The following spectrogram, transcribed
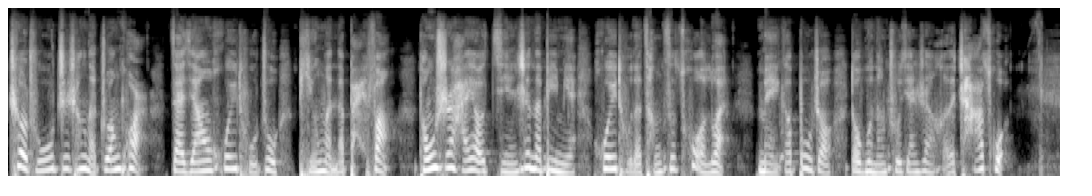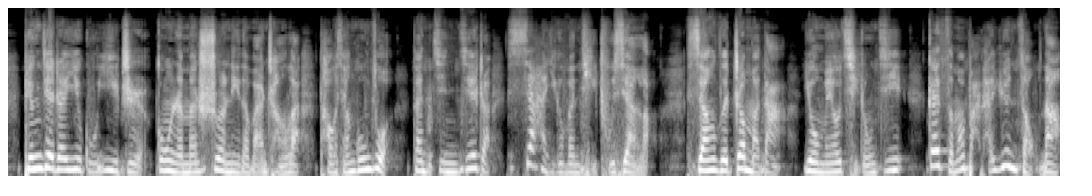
撤除支撑的砖块，再将灰土柱平稳的摆放，同时还要谨慎的避免灰土的层次错乱，每个步骤都不能出现任何的差错。凭借着一股意志，工人们顺利的完成了套箱工作。但紧接着，下一个问题出现了：箱子这么大，又没有起重机，该怎么把它运走呢？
